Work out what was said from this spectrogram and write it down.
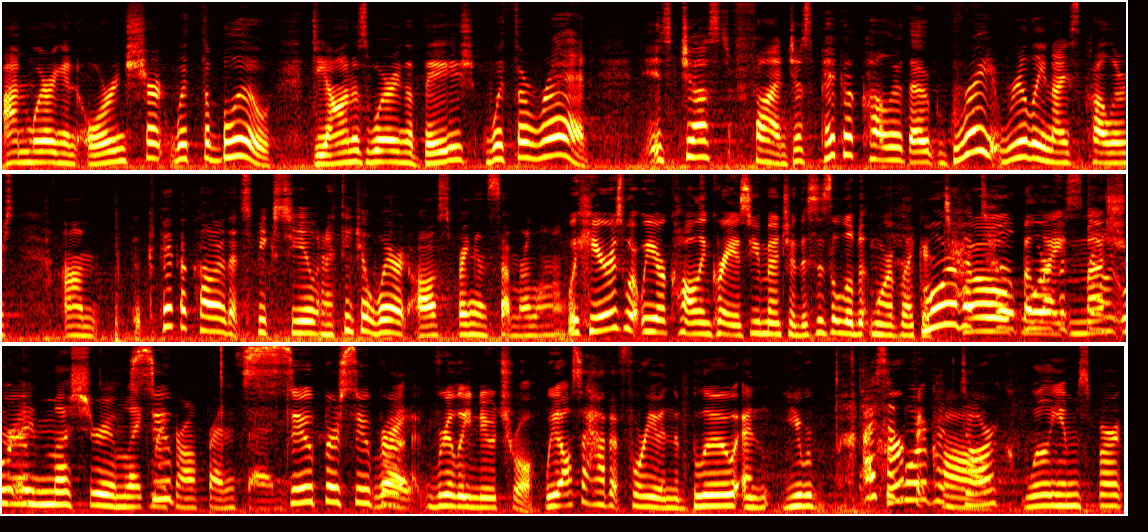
I'm wearing an orange shirt with the blue. Deanna's wearing a beige with the red. It's just fun. Just pick a color that great, really nice colors. Um, pick a color that speaks to you, and I think you'll wear it all spring and summer long. Well, here's what we are calling gray. As you mentioned, this is a little bit more of like a more taupe, of a taupe, but like mushroom. mushroom, like my girlfriend said. Super, super, Right. really neutral. We also have it for you in the blue, and you were I said more of perfect a dark Williamsburg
